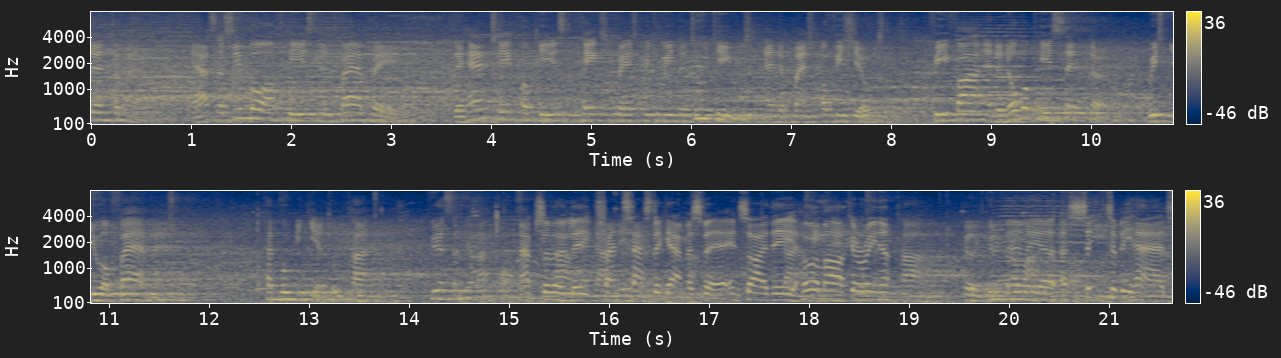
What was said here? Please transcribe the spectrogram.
gentlemen, as a symbol of peace and fair play, the handshake for peace takes place between the two teams and the match officials. FIFA and the Nobel Peace Center wish you a fair match. ท่านผู้มีเกียรติทุกท่านเพื่อสัญลักษณ์ของสันติภาพ Absolutely และการเล่น fantastic atmosphere inside the Huamark Arena. เกิดขึ้นระหว่าง Really a, a seat to be had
